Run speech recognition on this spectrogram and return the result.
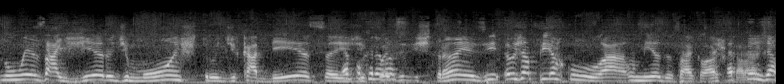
num exagero de monstro, de cabeças, É de porque coisas negócio- estranhas e eu já perco a- o medo, sabe? Que eu acho, É porque o Ja-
